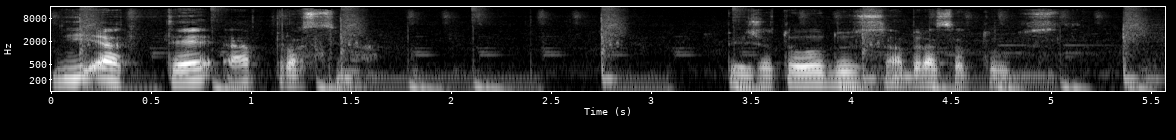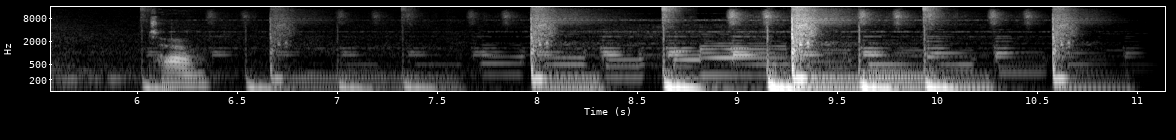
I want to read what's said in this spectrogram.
e até a próxima. Beijo a todos, abraço a todos. Tchau.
